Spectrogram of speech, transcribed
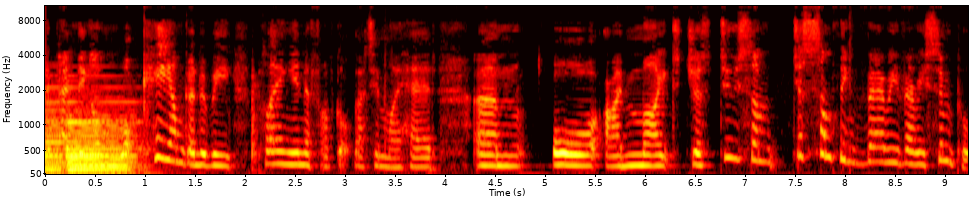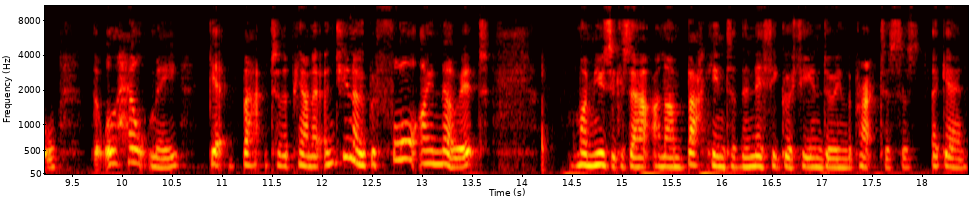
Depending on what key I'm going to be playing in if I've got that in my head um, or I might just do some just something very very simple that will help me get back to the piano. And you know before I know it my music is out and I'm back into the nitty gritty and doing the practices again.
